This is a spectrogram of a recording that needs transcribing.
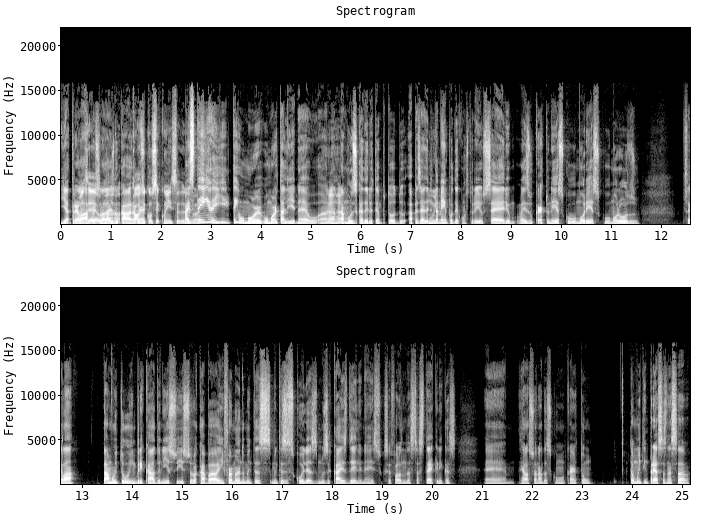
E atrelar Mas a é personalidade uma do cara. Causa né? e consequência do Mas negócio. tem aí, tem humor, o humor tá ali, né? O- a- na, na música dele o tempo todo. Apesar dele Muito. também poder construir o sério, mas o cartunesco, o humoresco, humoroso, sei lá, tá muito imbricado nisso e isso acaba informando muitas, muitas escolhas musicais dele, né? Isso que você falando dessas técnicas é, relacionadas com o cartoon estão muito impressas nessa.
